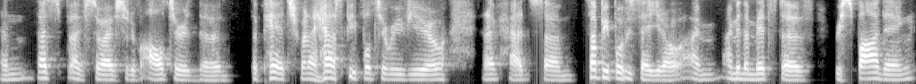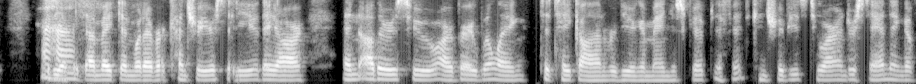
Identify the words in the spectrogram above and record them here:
and that's I've, so i've sort of altered the the pitch when i ask people to review and i've had some some people who say you know i'm i'm in the midst of responding to uh-huh. the epidemic in whatever country or city they are and others who are very willing to take on reviewing a manuscript if it contributes to our understanding of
